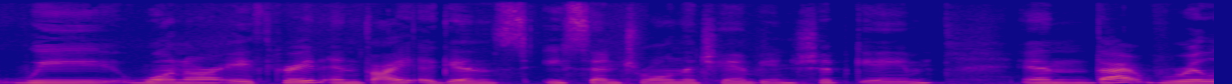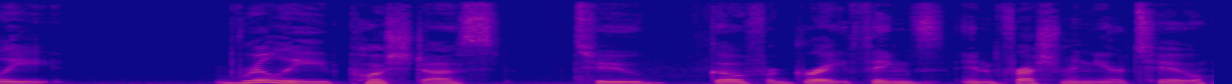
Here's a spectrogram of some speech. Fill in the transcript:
we won our eighth grade invite against East Central in the championship game, and that really really pushed us to go for great things in freshman year too.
